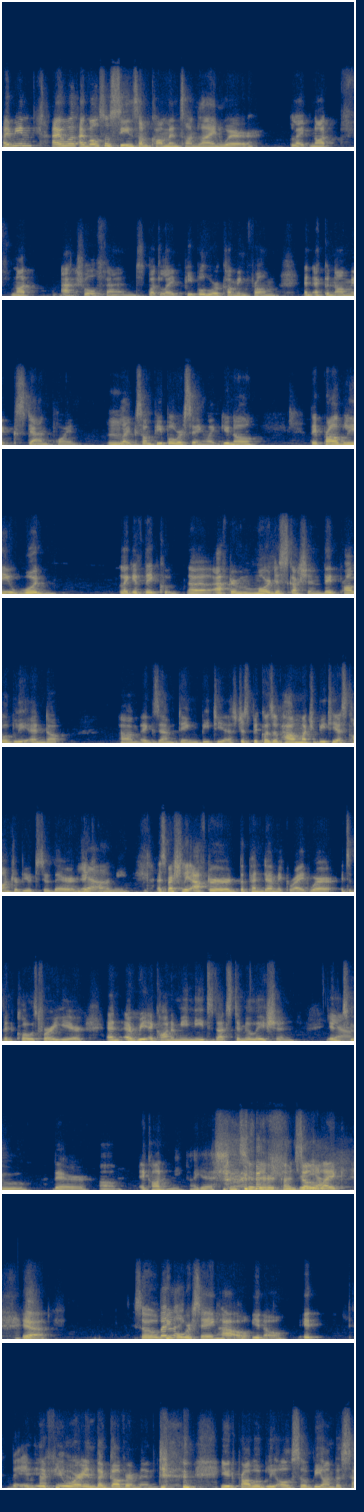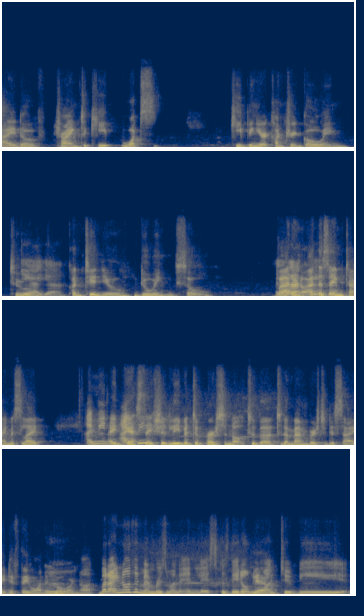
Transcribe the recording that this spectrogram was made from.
I mean, I will. I've also seen some comments online where, like, not not actual fans, but like people who are coming from an economic standpoint. Mm. Like some people were saying, like, you know, they probably would, like, if they could, uh, after more discussion, they'd probably end up um, exempting BTS just because of how much BTS contributes to their Yeah. economy, especially after the pandemic, right? Where it's been closed for a year and every economy needs that stimulation Yeah. into their um, economy, I guess. Into their country, so, yeah. like, yeah. So But, people like- were saying how, you know, it the if you were in the government, you'd probably also be on the side of trying to keep what's keeping your country going to yeah, yeah. continue doing so. But I don't know. At the same time, it's like I mean, I guess think, they should leave it to personal to the to the members to decide if they want to go or Mm. not. But I know the members want to enlist because they don't Yeah. want to be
